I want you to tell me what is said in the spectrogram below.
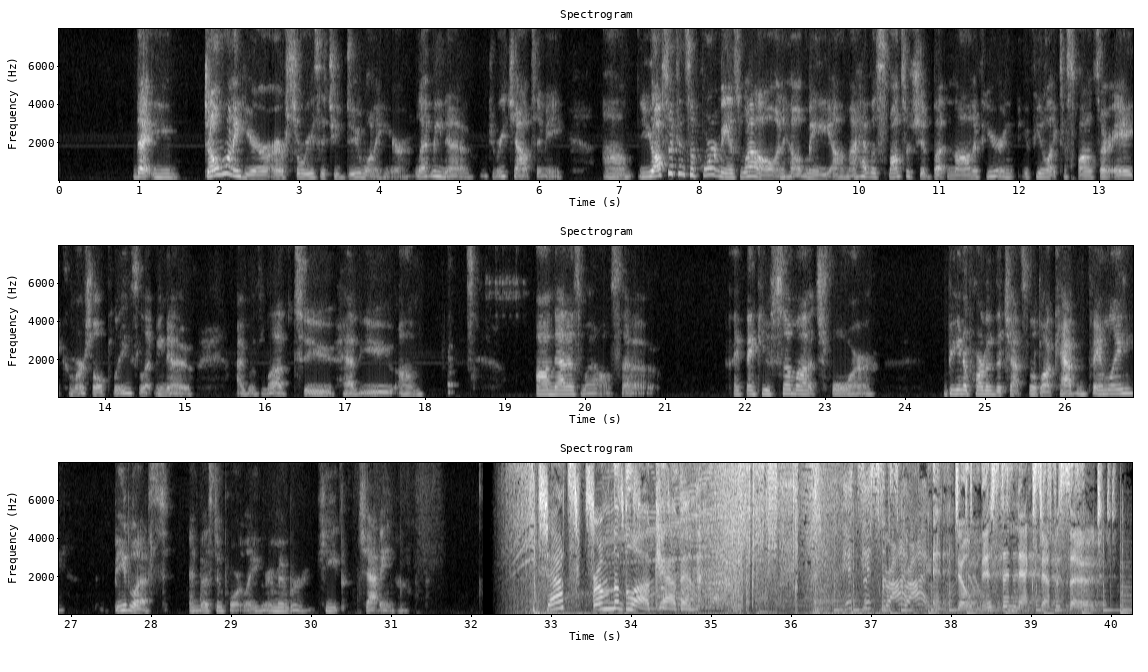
that you don't want to hear or stories that you do want to hear, let me know. Reach out to me. Um, you also can support me as well and help me. Um, I have a sponsorship button on. If you're in, if you like to sponsor a commercial, please let me know. I would love to have you um, on that as well. So I thank you so much for being a part of the Chats in the Blog Cabin family. Be blessed, and most importantly, remember keep chatting. Chats from the Blog Cabin. Hit subscribe and don't miss the next episode.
